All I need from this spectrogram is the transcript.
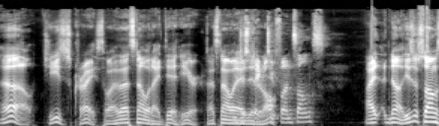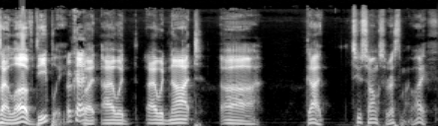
Oh, Jesus Christ! Well, that's not what I did here. That's not what I did at all. two fun songs. I no, these are songs I love deeply. Okay. but I would I would not. Uh, God, two songs for the rest of my life.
